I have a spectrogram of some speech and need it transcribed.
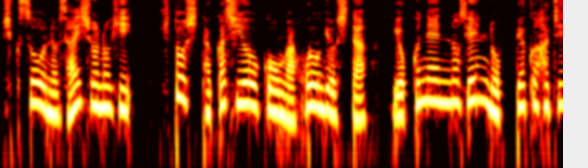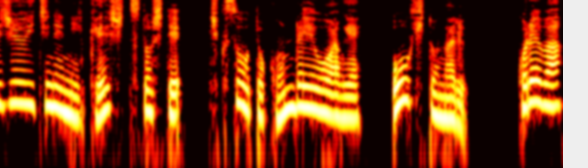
祝宗の最初の日、人志高志陽公が崩御した翌年の1681年に形質として、祝宗と婚礼を挙げ、王妃となる。これは、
